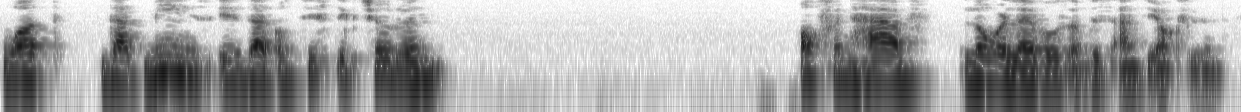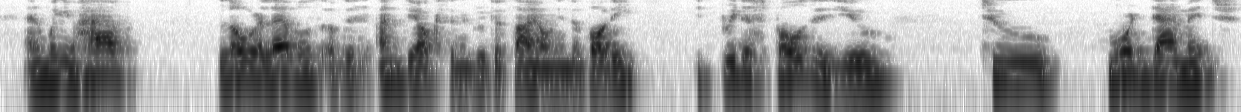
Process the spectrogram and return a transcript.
what that means is that autistic children often have lower levels of this antioxidant. And when you have lower levels of this antioxidant glutathione in the body, it predisposes you to more damage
